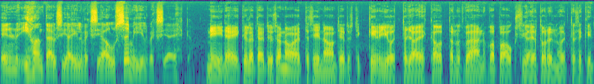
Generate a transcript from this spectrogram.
ei nyt ihan täysiä Ilveksiä ollut semi-Ilveksiä ehkä. Niin, ei. Kyllä täytyy sanoa, että siinä on tietysti kirjoittaja ehkä ottanut vähän vapauksia ja todennut, että sekin,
